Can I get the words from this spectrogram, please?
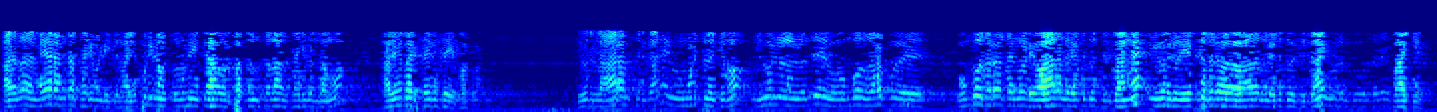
அதனால நேரம் தான் சரி பண்ணிக்கலாம். எப்படி நம்ம தொழுகைக்காக ஒரு பத்து நிமிஷம் சரி பண்ணமோ அதே மாதிரி சரி செய்யப்படலாம். இவர்கள் ஆரம்பிச்சிருக்காங்க இவங்க முடிச்சு வைக்கணும் இவர்கள் வந்து ஒன்பது தரப்பு ஒன்பது தடவை தங்களுடைய வாதங்கள் எடுத்து வச்சிருக்காங்க. இவர்கள் எட்டு தடவை வாதங்கள் எடுத்து வச்சிருக்காங்க. இவருக்கு ஒரு தடவை பாக்கி இருக்கு.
